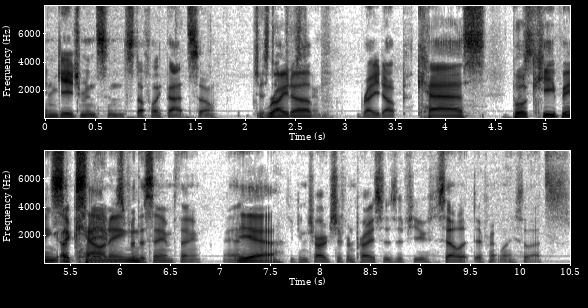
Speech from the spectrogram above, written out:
engagements and stuff like that. So just Write up. write up, CAS, bookkeeping, six names accounting. for the same thing. And Yeah. you can charge different prices if you sell it differently. So that's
